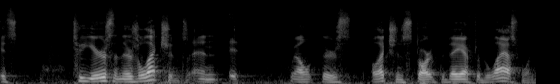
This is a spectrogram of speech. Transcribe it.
it's two years and there's elections. And it, well, there's elections start the day after the last one.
